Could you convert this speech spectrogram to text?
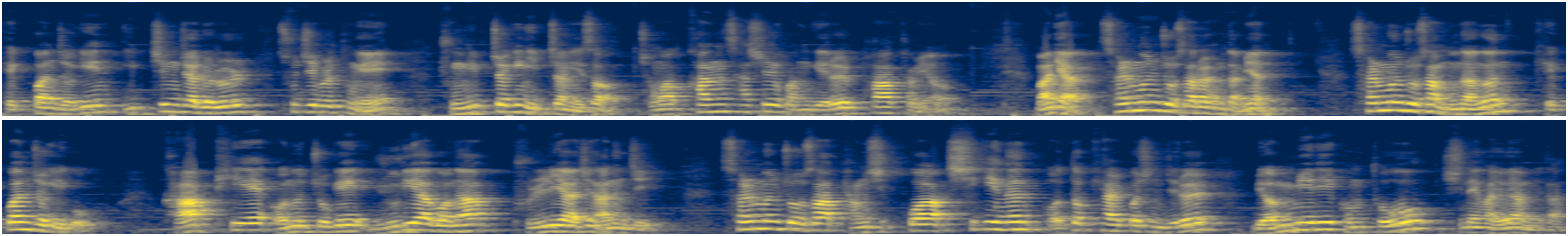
객관적인 입증 자료를 수집을 통해 중립적인 입장에서 정확한 사실관계를 파악하며 만약 설문조사를 한다면 설문조사 문항은 객관적이고 가 피해 어느 쪽에 유리하거나 불리하진 않은지 설문조사 방식과 시기는 어떻게 할 것인지를 면밀히 검토 후 진행하여야 합니다.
